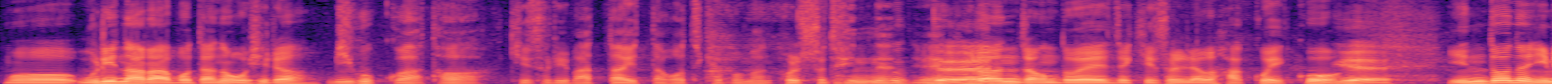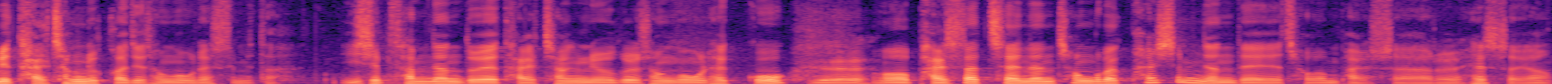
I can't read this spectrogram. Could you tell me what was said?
뭐 우리나라보다는 오히려 미국과 더 기술이 맞닿아 있다고 어떻게 보면 볼 수도 있는 예, 네. 그런 정도의 이제 기술력을 갖고 있고 예. 인도는 이미 달 착륙까지 성공을 했습니다. 23년도에 달 착륙을 성공을 했고 예. 어, 발사체는 1980년대에 처음 발사를 했어요.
